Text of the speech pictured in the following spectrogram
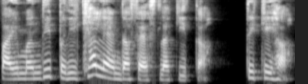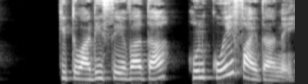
ਭਾਈ ਮਨ ਦੀ ਪਰੀਖਿਆ ਲੈਣ ਦਾ ਫੈਸਲਾ ਕੀਤਾ ਤੇ ਕਿਹਾ ਕਿ ਤੁਹਾਡੀ ਸੇਵਾ ਦਾ ਹੁਣ ਕੋਈ ਫਾਇਦਾ ਨਹੀਂ।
